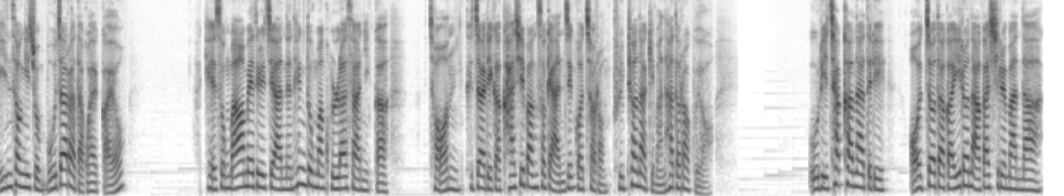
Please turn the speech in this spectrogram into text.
인성이 좀 모자라다고 할까요? 계속 마음에 들지 않는 행동만 골라서 하니까 전 그 자리가 가시방석에 앉은 것처럼 불편하기만 하더라고요. 우리 착한 아들이 어쩌다가 이런 아가씨를 만나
